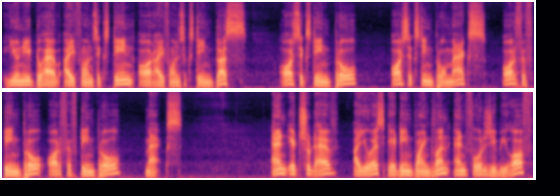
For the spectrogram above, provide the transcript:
you need to have iPhone 16 or iPhone 16 Plus or 16 Pro or 16 Pro Max or 15 Pro or 15 Pro Max. And it should have iOS 18.1 and 4 GB of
